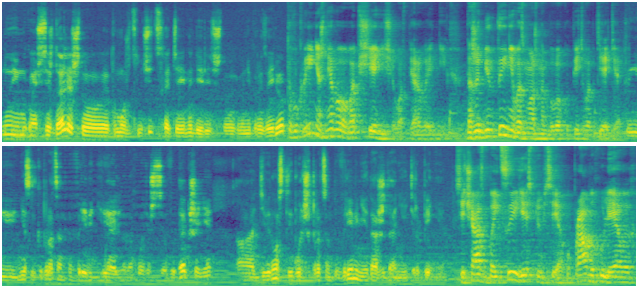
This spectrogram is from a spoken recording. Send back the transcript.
Ну и мы, конечно, все ждали, что это может случиться, хотя и надеялись, что этого не произойдет. В Украине же не было вообще ничего в первые дни. Даже бинты невозможно было купить в аптеке. Ты несколько процентов времени реально находишься в экшене, а 90 и больше процентов времени это ожидание и терпение. Сейчас бойцы есть у всех, у правых, у левых,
